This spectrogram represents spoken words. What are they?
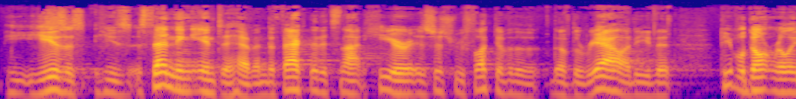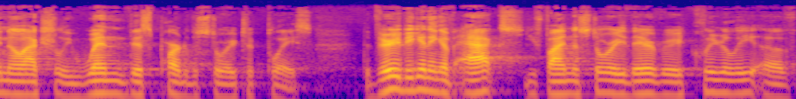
He, he is, he's ascending into heaven. The fact that it's not here is just reflective of the, of the reality that people don't really know actually when this part of the story took place. The very beginning of Acts, you find the story there very clearly of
